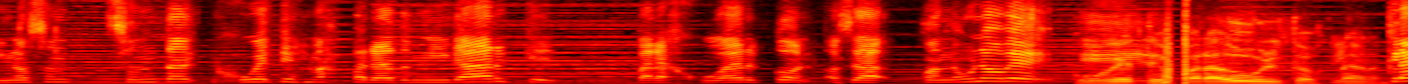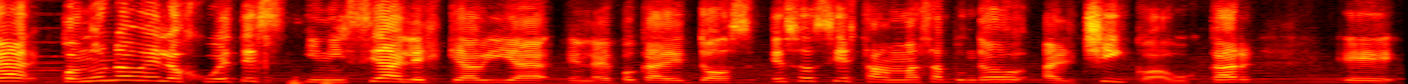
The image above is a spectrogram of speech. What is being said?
Y no son, son juguetes más para admirar que para jugar con. O sea, cuando uno ve. eh, Juguetes para adultos, claro. Claro, cuando uno ve los juguetes iniciales que había en la época de TOS, esos sí estaban más apuntados al chico, a buscar, eh,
